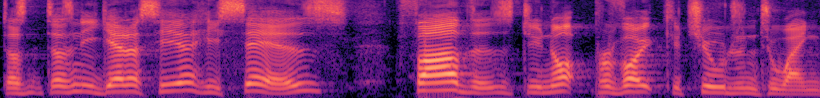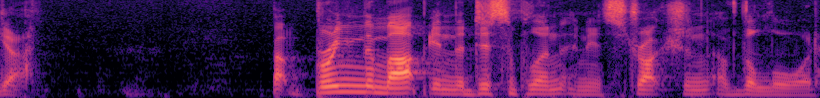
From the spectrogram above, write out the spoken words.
doesn't, doesn't he get us here? He says, Fathers, do not provoke your children to anger, but bring them up in the discipline and instruction of the Lord.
